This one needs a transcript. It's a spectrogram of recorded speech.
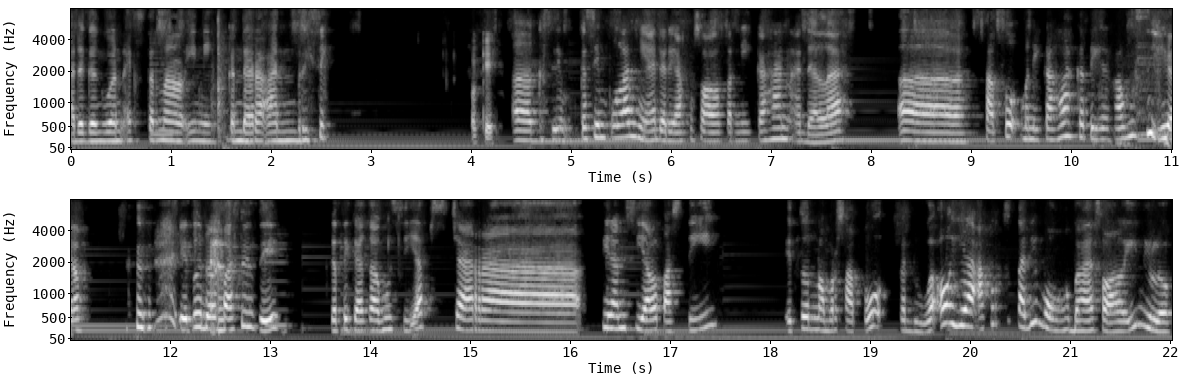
Ada gangguan eksternal ini, kendaraan berisik. Oke. Okay. Uh, kesim kesimpulannya dari aku soal pernikahan adalah uh, satu menikahlah ketika kamu siap. Itu udah pasti sih. Ketika kamu siap secara finansial pasti itu nomor satu. Kedua, oh ya aku tuh tadi mau ngebahas soal ini loh.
